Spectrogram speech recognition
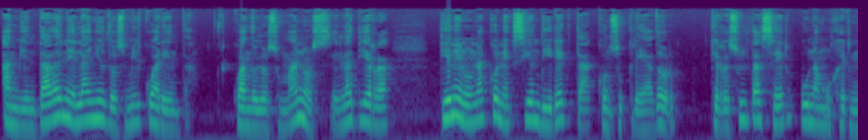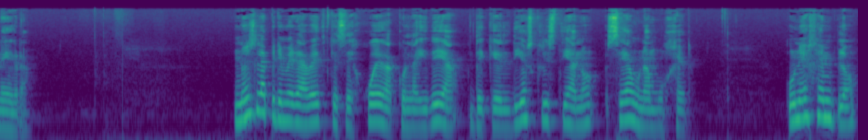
ambientada en el año 2040, cuando los humanos en la Tierra tienen una conexión directa con su creador, que resulta ser una mujer negra. No es la primera vez que se juega con la idea de que el dios cristiano sea una mujer. Un ejemplo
